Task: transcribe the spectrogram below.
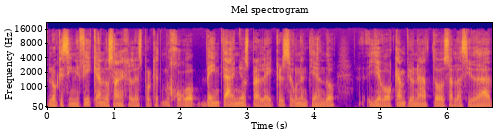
lo que significa en Los Ángeles, porque jugó 20 años para Lakers, según entiendo. Llevó campeonatos a la ciudad.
